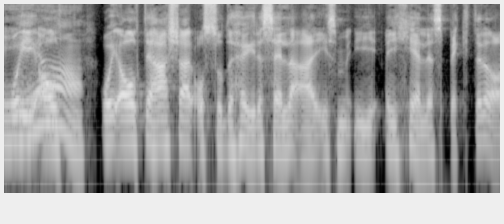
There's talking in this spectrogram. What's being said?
Og i, alt, og i alt det her så er også det høyre cellet er i, i, i hele spekteret, da,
